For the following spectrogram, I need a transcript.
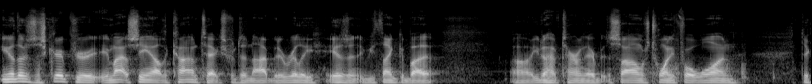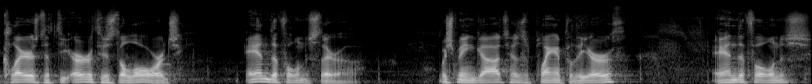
you know, there's a scripture, you might see out of the context for tonight, but it really isn't if you think about it. Uh, you don't have to turn there, but Psalms 24 1 declares that the earth is the Lord's and the fullness thereof, which means God has a plan for the earth and the fullness,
